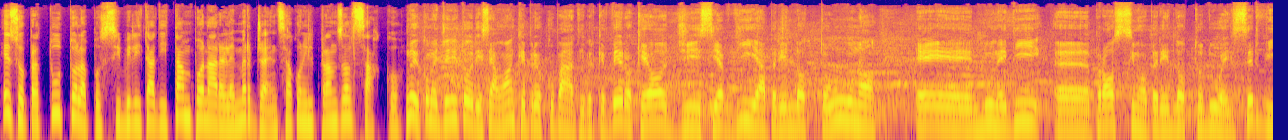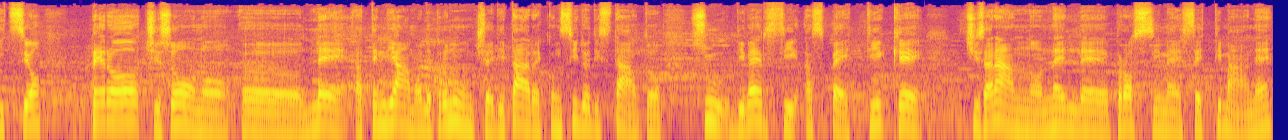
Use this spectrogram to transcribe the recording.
e soprattutto la possibilità di tamponare l'emergenza con il pranzo al sacco. Noi come genitori siamo anche preoccupati perché è vero che oggi si avvia per il lotto 1 e lunedì eh, prossimo per il lotto 2 il servizio, però ci sono, eh, le, attendiamo le pronunce di TAR e Consiglio di Stato su diversi aspetti che ci saranno nelle prossime settimane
